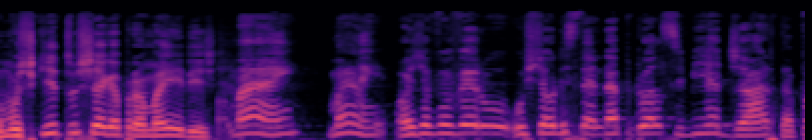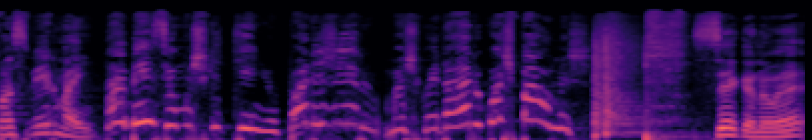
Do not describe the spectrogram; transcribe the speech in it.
O mosquito chega para a mãe e diz: Mãe, mãe, hoje eu vou ver o, o show de stand-up do Alcibia Jarta. Posso vir, mãe? Tá bem, seu mosquitinho, pode ir, mas cuidado com as palmas. Seca, não é?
